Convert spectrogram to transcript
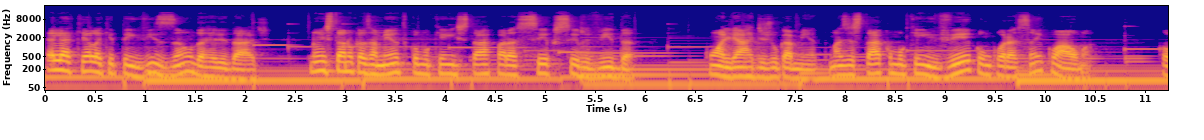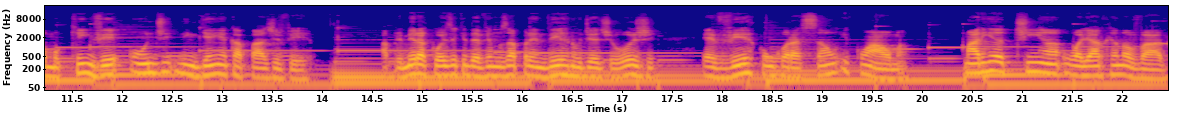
Ela é aquela que tem visão da realidade não está no casamento como quem está para ser servida, com olhar de julgamento, mas está como quem vê com o coração e com a alma, como quem vê onde ninguém é capaz de ver. A primeira coisa que devemos aprender no dia de hoje é ver com o coração e com a alma. Maria tinha o olhar renovado.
